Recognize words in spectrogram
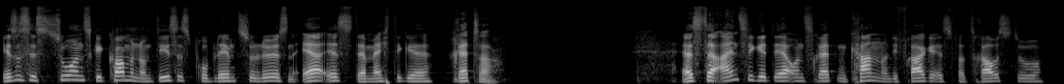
Jesus ist zu uns gekommen, um dieses Problem zu lösen. Er ist der mächtige Retter. Er ist der Einzige, der uns retten kann. Und die Frage ist, vertraust du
